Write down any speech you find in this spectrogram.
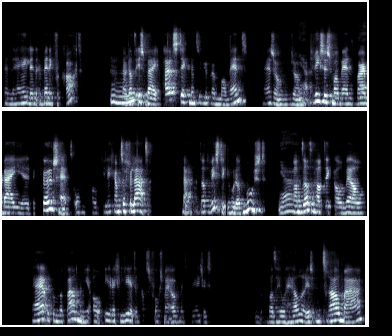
Een hele, ben ik verkracht. Nou, mhm. dat is bij uitstek natuurlijk een moment, zo'n zo'n crisismoment, waarbij je de keuze hebt om ook je lichaam te verlaten. Nou, dat wist ik hoe dat moest. Ja. Want dat had ik al wel hè, op een bepaalde manier al eerder geleerd. En dat is volgens mij ook met Creatrix wat heel helder is. Een trauma.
